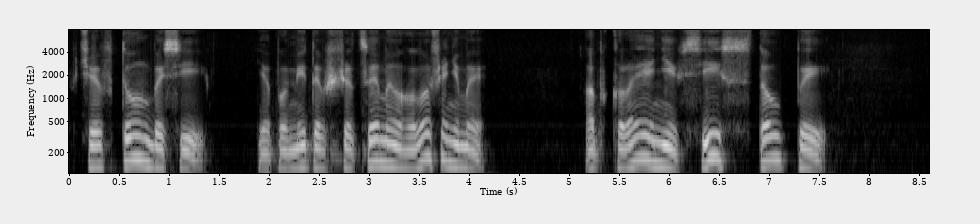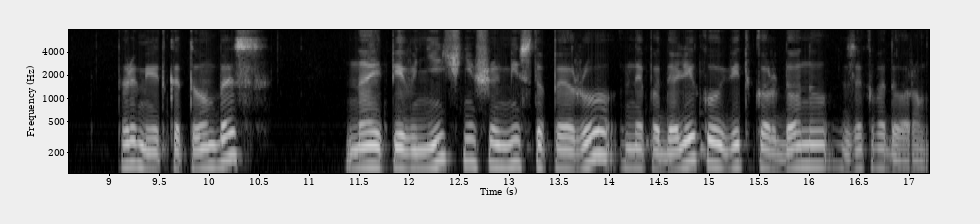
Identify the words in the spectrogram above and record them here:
В Чевтумбесі я помітив, що цими оголошеннями обклеєні всі стовпи. Примітка Тумбес найпівнічніше місто Перу неподаліку від кордону з Еквадором.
